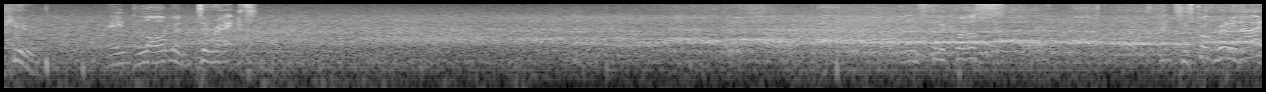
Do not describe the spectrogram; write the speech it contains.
Pugh. Aimed long and direct. Goes the cross. Has got rid of that.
